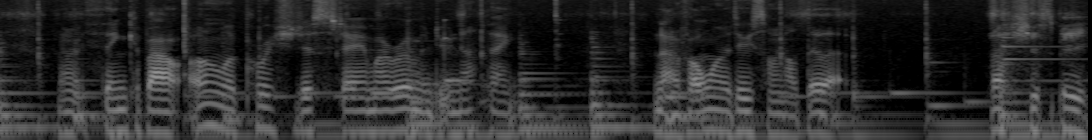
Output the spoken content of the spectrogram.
I don't think about, oh, I probably should just stay in my room and do nothing. No, if I want to do something, I'll do it. That's just me.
